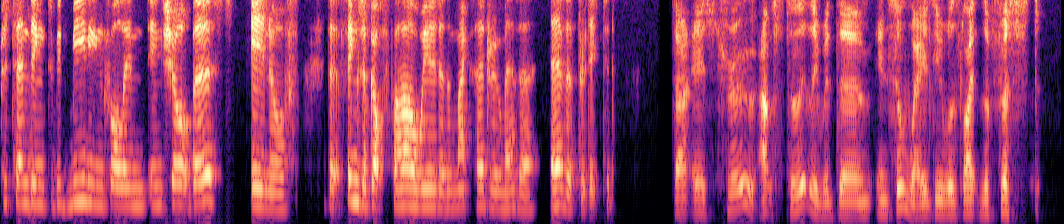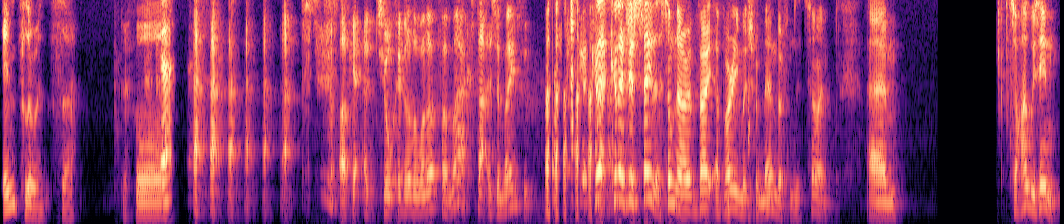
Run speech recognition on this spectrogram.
pretending to be meaningful in in short bursts enough. That things have got far weirder than Max Headroom ever ever predicted. That is true, absolutely. With um, in some ways, he was like the first influencer before. Yeah. okay, I'll chalk another one up for Max. That is amazing. can, can I, can I just say that something I very, I very much remember from the time? Um, so I was in.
